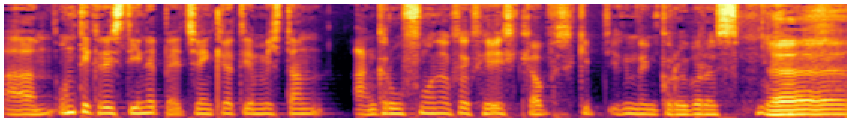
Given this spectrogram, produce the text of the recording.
Ähm, und die Christine Betzwinkler, die haben mich dann angerufen und gesagt, hey, ich glaube, es gibt irgendein gröberes. Äh,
